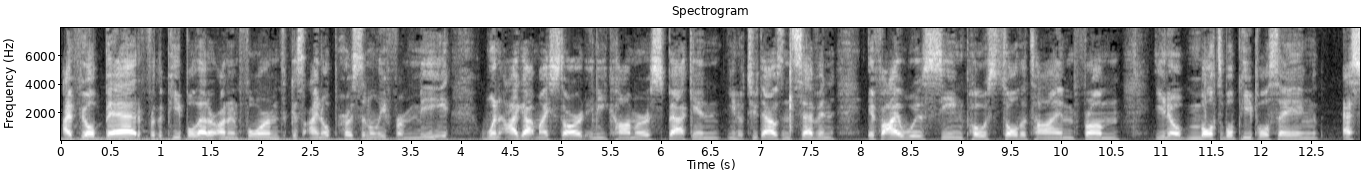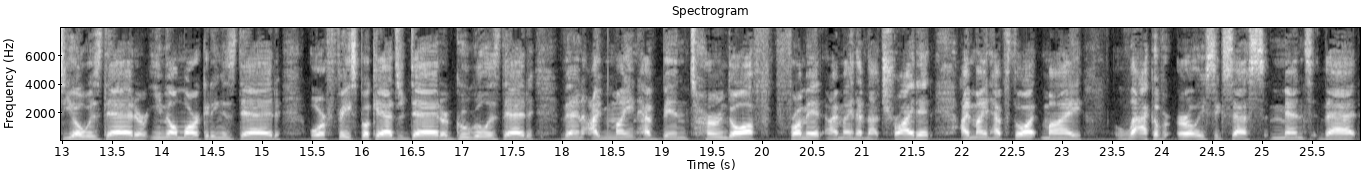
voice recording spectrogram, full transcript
I feel bad for the people that are uninformed because I know personally for me, when I got my start in e-commerce back in, you know, 2007, if I was seeing posts all the time from, you know, multiple people saying SEO is dead or email marketing is dead or Facebook ads are dead or Google is dead, then I might have been turned off from it. I might have not tried it. I might have thought my lack of early success meant that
